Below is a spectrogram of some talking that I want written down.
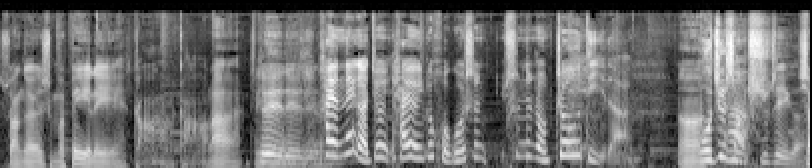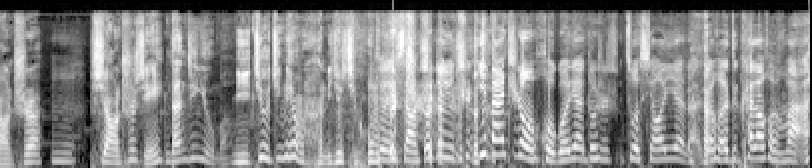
涮个什么贝类，嘎嘎啦，这些对对对。还有那个，就还有一个火锅是是那种粥底的，嗯，我就想嗯吃这个。想吃嗯，想吃行，南京有吗？你就今天晚上你就请我们对，想吃就去吃。一般这种火锅店都是做宵夜的，就和就开到很晚。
